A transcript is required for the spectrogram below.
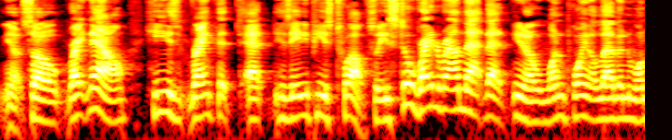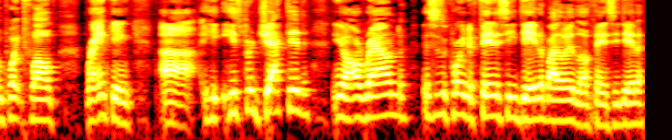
you know, so right now he's ranked at, at his ADP is 12. So he's still right around that that you know 1.11, 1.12 ranking. Uh, he, he's projected you know around. This is according to Fantasy Data, by the way. Love Fantasy Data.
